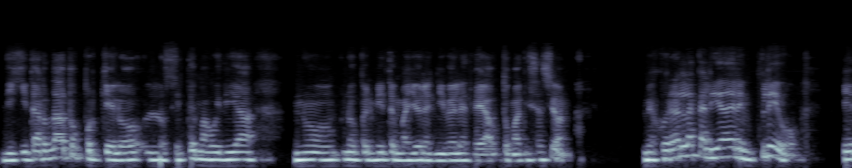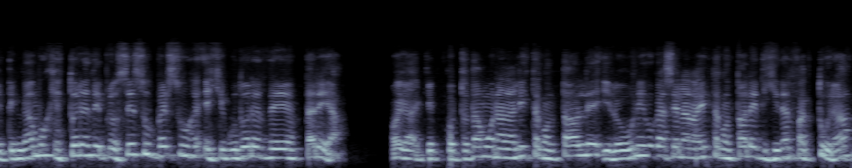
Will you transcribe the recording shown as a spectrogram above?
digitar datos porque lo, los sistemas hoy día no, no, permiten mayores niveles de automatización. Mejorar la calidad del empleo. Que tengamos gestores de procesos versus ejecutores de tareas. Oiga, que contratamos un analista contable y lo único que hace el analista contable es digitar facturas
